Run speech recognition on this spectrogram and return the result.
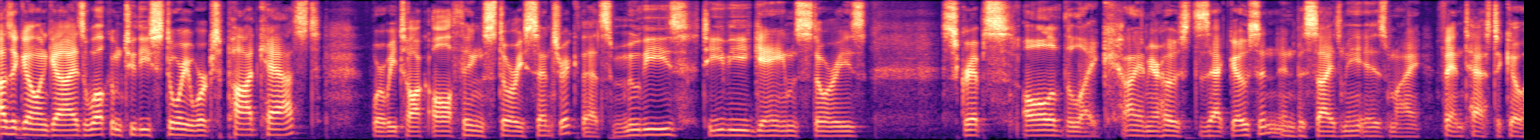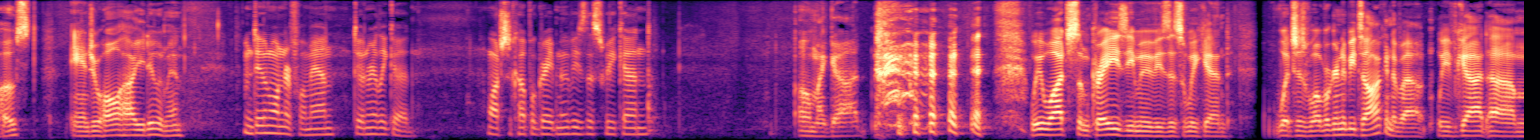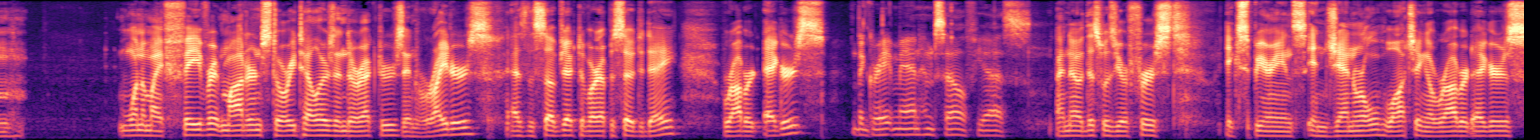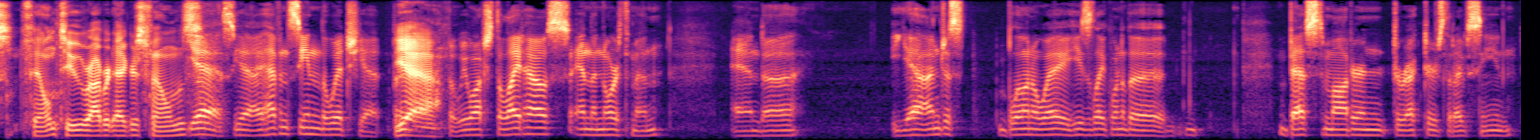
How's it going, guys? Welcome to the Storyworks podcast, where we talk all things story centric. That's movies, TV, games, stories, scripts, all of the like. I am your host, Zac Gosen, and besides me is my fantastic co host, Andrew Hall. How are you doing, man? I'm doing wonderful, man. Doing really good. Watched a couple great movies this weekend. Oh my God. we watched some crazy movies this weekend, which is what we're going to be talking about. We've got um, one of my favorite modern storytellers and directors and writers as the subject of our episode today, Robert Eggers. The great man himself, yes. I know this was your first experience in general watching a Robert Eggers film, two Robert Eggers films. Yes, yeah. I haven't seen The Witch yet. But, Yeah. But we watched The Lighthouse and The Northman. And uh, yeah, I'm just blown away. He's like one of the best modern directors that I've seen.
